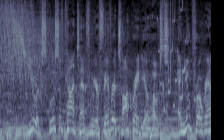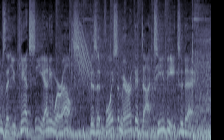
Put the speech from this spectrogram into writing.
View exclusive content from your favorite talk radio hosts and new programs that you can't see anywhere else. Visit VoiceAmerica.tv today.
